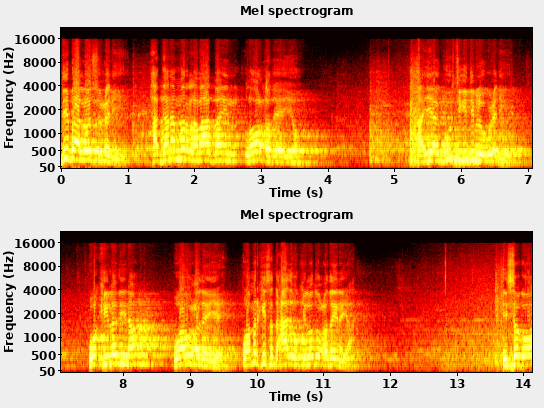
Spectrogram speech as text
dib baa loo soo celiyey. Haddana mar labaad baa in loo codeeyo. Ayaa guurtigii dib loogu celiyey wakiiladiina waa u codeeyeen waa markii saddexaad wakiiladu u codaynaya isagoo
